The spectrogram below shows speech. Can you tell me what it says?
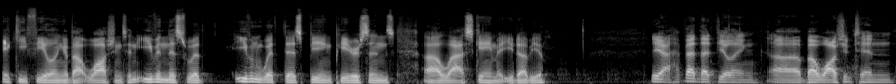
icky feeling about Washington, even this with even with this being Petersen's uh, last game at UW. Yeah, I've had that feeling uh, about Washington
